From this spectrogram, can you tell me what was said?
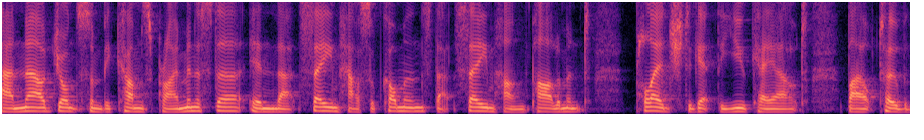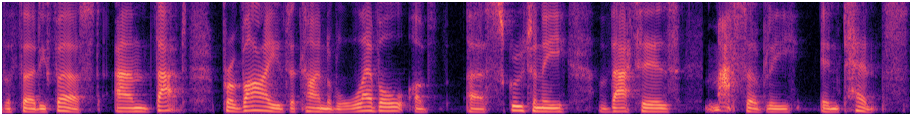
And now Johnson becomes Prime Minister in that same House of Commons, that same hung Parliament, pledged to get the UK out by October the 31st. And that provides a kind of level of uh, scrutiny that is massively intense.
